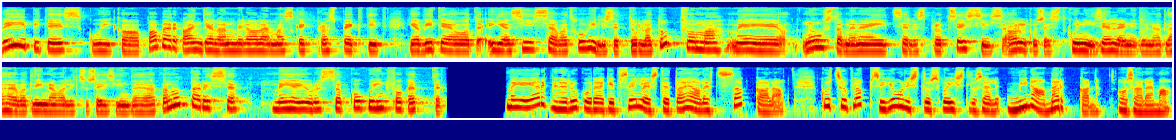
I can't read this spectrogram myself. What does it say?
veebides kui ka paberkandjal on meil olemas kõik prospektid ja videod ja siis saavad huvilised tulla tutvuma. me nõustame neid selles protsessis algusest kuni selleni, kui nad lähevad linnavalitsuse esindajaga notarisse meie juurest saab kogu info kätte meie järgmine lugu räägib sellest, et ajaleht Sakala kutsub lapsi joonistusvõistlusel Mina märkan osalema.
